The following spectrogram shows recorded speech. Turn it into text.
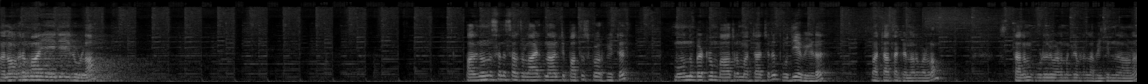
മനോഹരമായ ഏരിയയിലുള്ള പതിനൊന്ന് സെന്റ് സ്ഥലത്തുള്ള ആയിരത്തി നാനൂറ്റി പത്ത് സ്ക്വയർ ഫീറ്റ് മൂന്ന് ബെഡ്റൂം ബാത്റൂം അറ്റാച്ച്ഡ് പുതിയ വീട് പറ്റാത്ത കിണർ വെള്ളം സ്ഥലം കൂടുതൽ വേണമെങ്കിൽ ഇവിടെ ലഭിക്കുന്നതാണ്.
